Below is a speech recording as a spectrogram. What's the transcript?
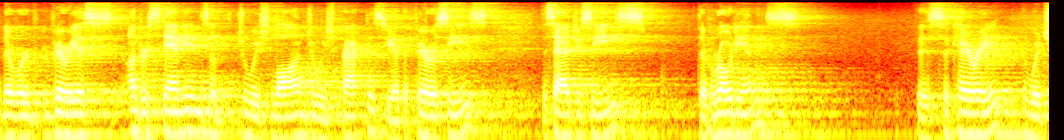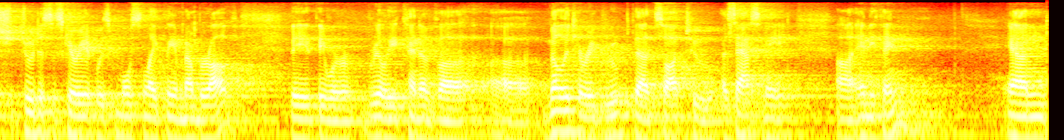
There were various understandings of Jewish law and Jewish practice. You had the Pharisees, the Sadducees, the Herodians, the Sicarii, which Judas Iscariot was most likely a member of. They, they were really kind of a, a military group that sought to assassinate uh, anything. And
